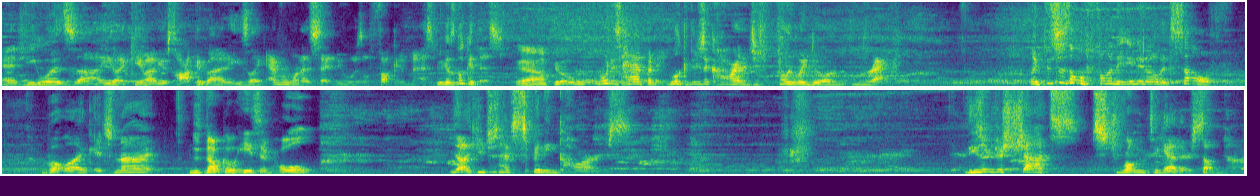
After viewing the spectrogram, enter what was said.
and he was uh, he like came out he was talking about it he's like everyone on set knew it was a fucking mess because look at this. Yeah. what is happening? Look there's a car that just flew into a wreck. Like this is all fun in and of itself but like it's not There's no cohesive whole. yeah, like you just have spinning cars. These are just shots strung together sometimes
